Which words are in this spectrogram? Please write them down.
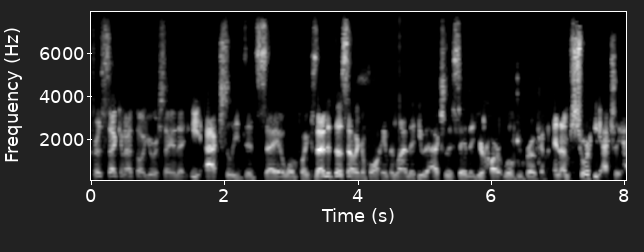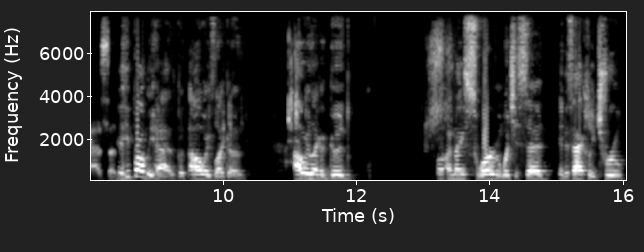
for a second, I thought you were saying that he actually did say at one point because that it does sound like a Paul Heyman line that he would actually say that your heart will be broken, and I'm sure he actually has said Yeah, that. he probably has, but I always like a, I always like a good, a nice swerve in what you said, and it's actually true,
